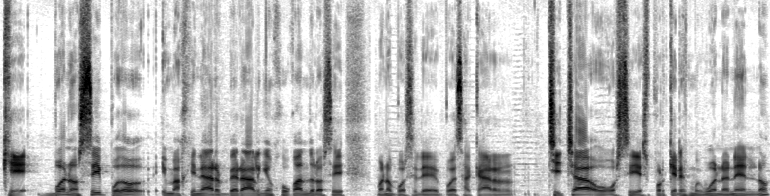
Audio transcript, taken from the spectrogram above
que, bueno, sí, puedo imaginar ver a alguien jugándolo si, bueno, pues le puedes sacar chicha o si es porque eres muy bueno en él, ¿no?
